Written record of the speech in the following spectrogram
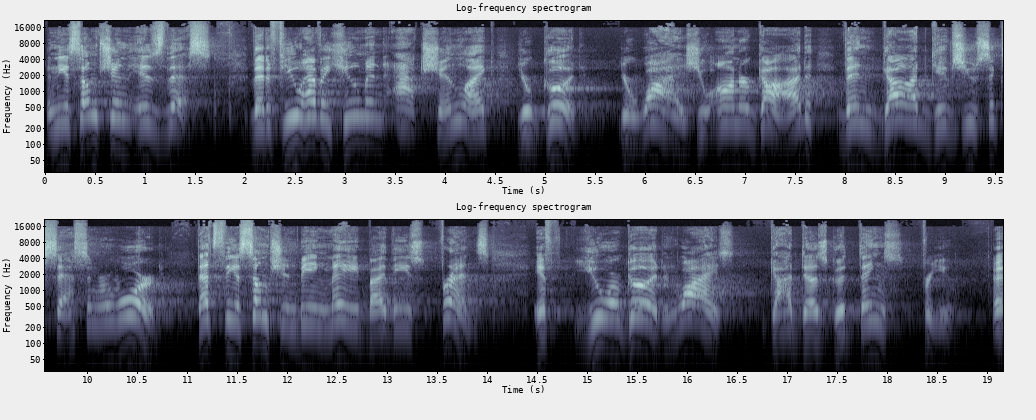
And the assumption is this that if you have a human action like you're good, you're wise, you honor God, then God gives you success and reward. That's the assumption being made by these friends. If you are good and wise, God does good things for you. Uh,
